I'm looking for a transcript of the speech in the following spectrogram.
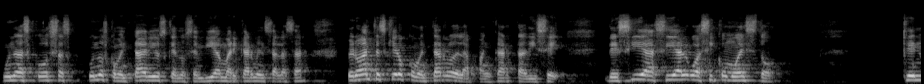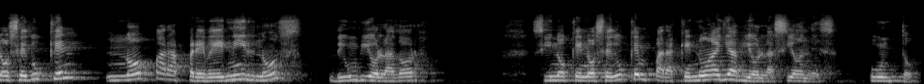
unas cosas, unos comentarios que nos envía Mari Carmen Salazar. Pero antes quiero comentar lo de la pancarta. Dice, decía así algo así como esto, que nos eduquen no para prevenirnos de un violador, sino que nos eduquen para que no haya violaciones. Punto.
